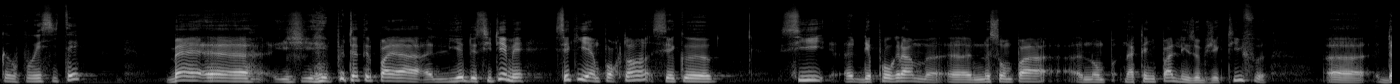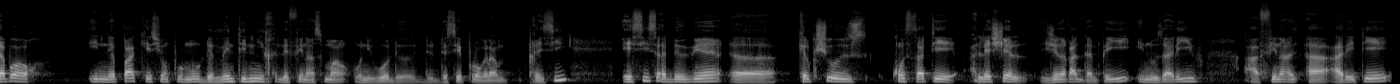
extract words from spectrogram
Que vous pouvez citer? Ben, euh, peut-être pas lié de citer, mais ce qui est important, c'est que si des programmes euh, ne sont pas, n'atteignent pas les objectifs, d'abord, il n'est pas question pour nous de maintenir le financement au niveau de, ces programmes précis. Et si ça devient quelque chose constaté à l'échelle générale d'un pays, il nous arrive à, arrêter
